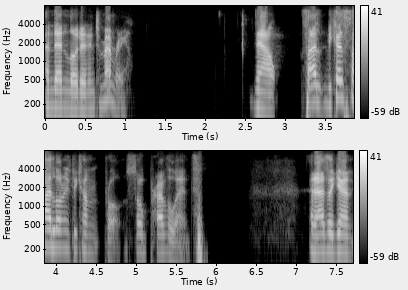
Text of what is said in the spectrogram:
and then load it into memory. Now, because side loading has become so prevalent, and as again,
